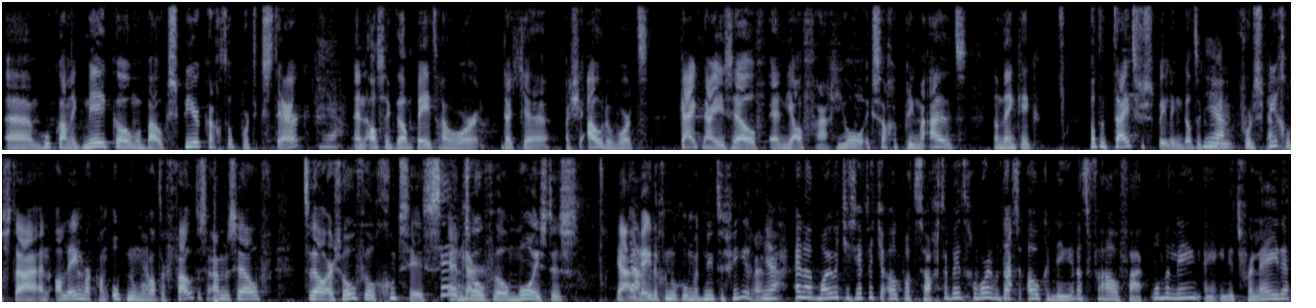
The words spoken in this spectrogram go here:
Ehm, hoe kan ik meekomen? Bouw ik spierkracht op? Word ik sterk? En als ik dan Petra hoor dat je, als je ouder wordt, kijkt naar jezelf en je afvraagt: joh, ik zag er prima uit. Dan denk ik. Wat een tijdsverspilling. Dat ik Ja. nu voor de spiegel sta en alleen maar kan opnoemen wat er fout is aan mezelf. Terwijl er zoveel goeds is en zoveel moois. Dus ja, reden genoeg om het nu te vieren. Ja. En ook mooi wat je zegt, dat je ook wat zachter bent geworden. Want dat is ook een ding, hè, dat vrouwen vaak onderling, eh, in het verleden...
